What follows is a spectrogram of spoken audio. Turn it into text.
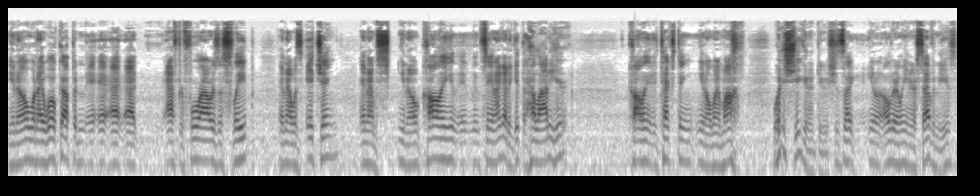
You know, when I woke up and at, at after four hours of sleep and I was itching and I'm, you know, calling and, and saying, I got to get the hell out of here. Calling and texting, you know, my mom. What is she going to do? She's like, you know, elderly in her 70s.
